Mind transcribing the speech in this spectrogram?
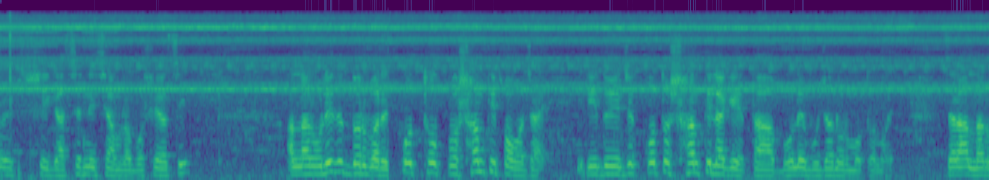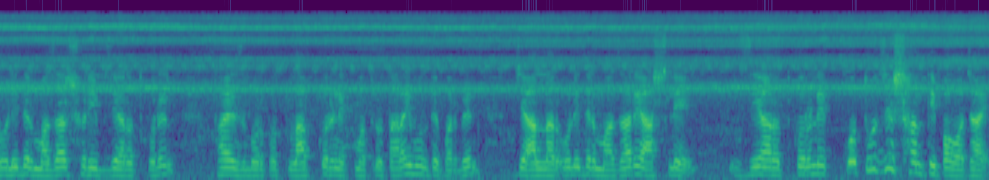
রয়েছে, সেই গাছের নিচে আমরা বসে আছি। আল্লাহর অলিদের দরবারে কত প্রশান্তি পাওয়া যায়, হৃদয়ে যে কত শান্তি লাগে তা বলে বোঝানোর মতো নয়। যারা আল্লাহর অলিদের মাজার শরীফ জিয়ারত করেন, ফায়েজ বরকত লাভ করেন, একমাত্র তারাই বলতে পারবেন যে আল্লাহর অলিদের মাজারে আসলে জিয়ারত করলে কত যে শান্তি পাওয়া যায়।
